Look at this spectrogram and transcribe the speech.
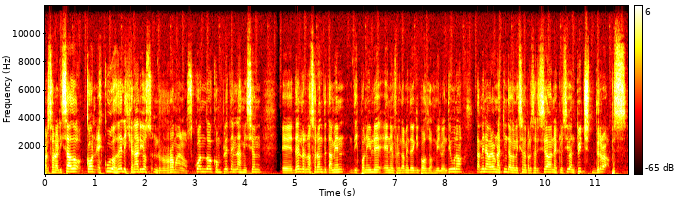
personalizado con escudos de legionarios romanos. Cuando completen la misión eh, del rinoceronte también disponible en enfrentamiento de equipos 2021. También habrá una quinta colección de personalización exclusiva en Twitch Drops.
